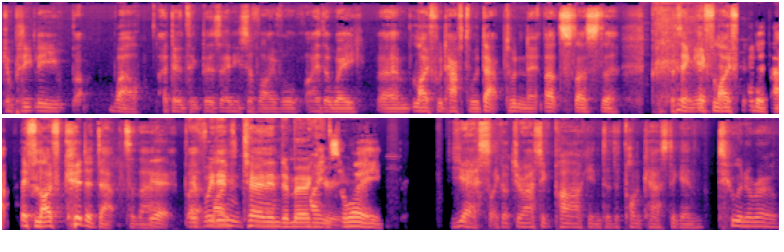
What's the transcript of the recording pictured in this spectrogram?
completely. Well, I don't think there's any survival either way. Um, life would have to adapt, wouldn't it? That's that's the, the thing. If life could adapt, if life could adapt to that, Yeah. but if we didn't turn uh, into Mercury. finds a way. Yes, I got Jurassic Park into the podcast again, two in a row.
